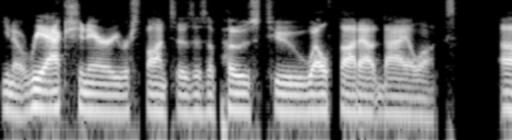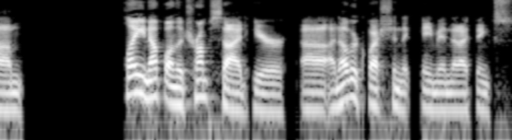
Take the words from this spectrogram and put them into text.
you know reactionary responses as opposed to well thought out dialogues. Um, playing up on the Trump side here, uh, another question that came in that I think's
